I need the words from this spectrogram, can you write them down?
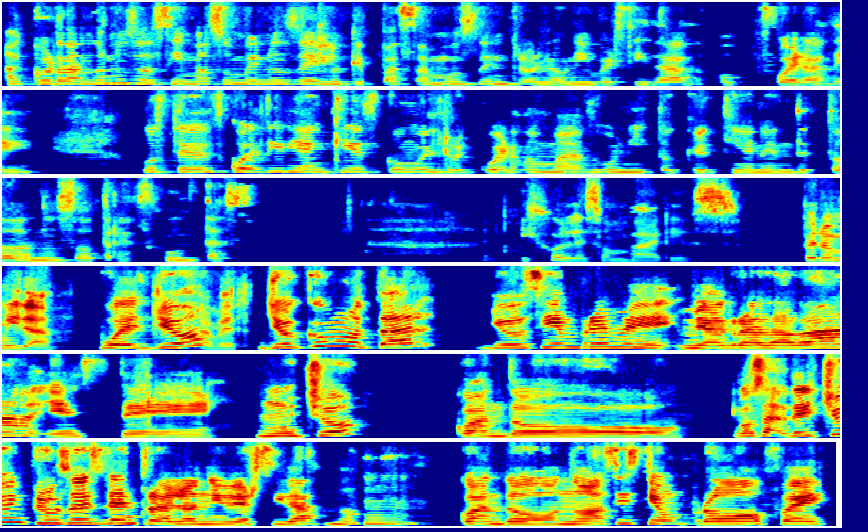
Acordándonos así más o menos de lo que pasamos dentro de la universidad o fuera de, ¿ustedes cuál dirían que es como el recuerdo más bonito que tienen de todas nosotras juntas? Híjole, son varios. Pero mira. Pues yo, yo como tal, yo siempre me, me agradaba este mucho cuando, o sea, de hecho incluso es dentro de la universidad, ¿no? Cuando no asistía un profe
